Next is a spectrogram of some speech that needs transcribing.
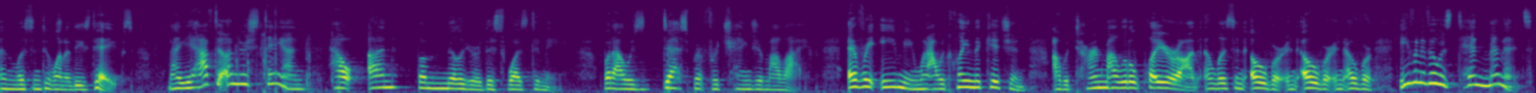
and listen to one of these tapes. Now, you have to understand how unfamiliar this was to me but I was desperate for change in my life. Every evening when I would clean the kitchen, I would turn my little player on and listen over and over and over. Even if it was 10 minutes,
